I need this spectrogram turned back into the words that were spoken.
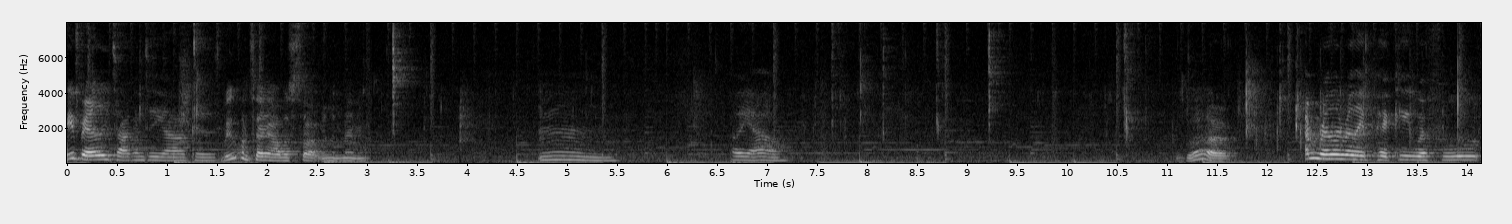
We barely talking to y'all because We gonna tell y'all what's up in a minute. Mmm. Oh yeah. Good. I'm really, really picky with food.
